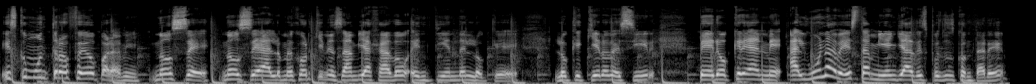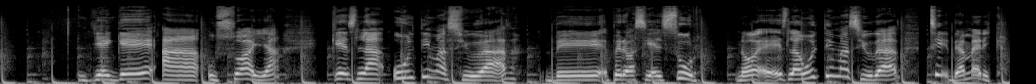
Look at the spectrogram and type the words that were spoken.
es como un trofeo para mí. No sé, no sé, a lo mejor quienes han viajado entienden lo que lo que quiero decir, pero créanme, alguna vez también ya después les contaré llegué a Ushuaia, que es la última ciudad de, pero hacia el sur, ¿no? Es la última ciudad, sí, de América.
